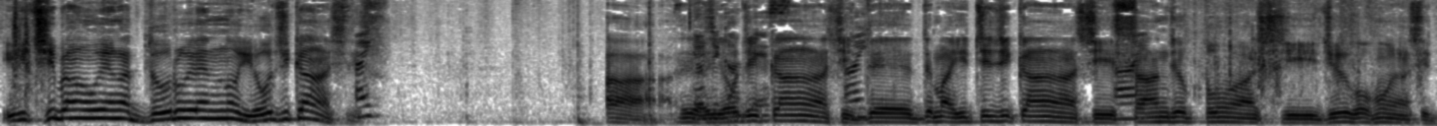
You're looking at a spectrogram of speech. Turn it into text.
一番上がドル円の4時間足です。はいああ、4時間足で、はい、で、まあ、1時間足、はい、30分足、15分足、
